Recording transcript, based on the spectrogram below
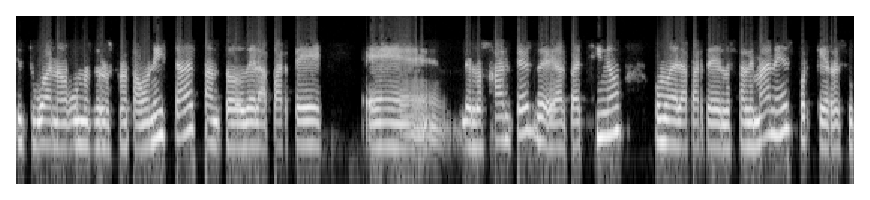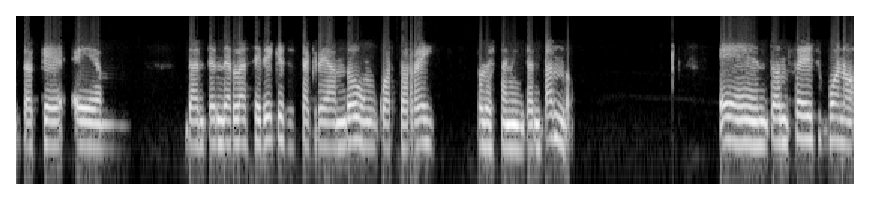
sitúan algunos de los protagonistas, tanto de la parte eh, de los Hunters, de Al Pacino, como de la parte de los alemanes, porque resulta que eh, da a entender la serie que se está creando un cuarto rey, o lo están intentando. Entonces, bueno,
